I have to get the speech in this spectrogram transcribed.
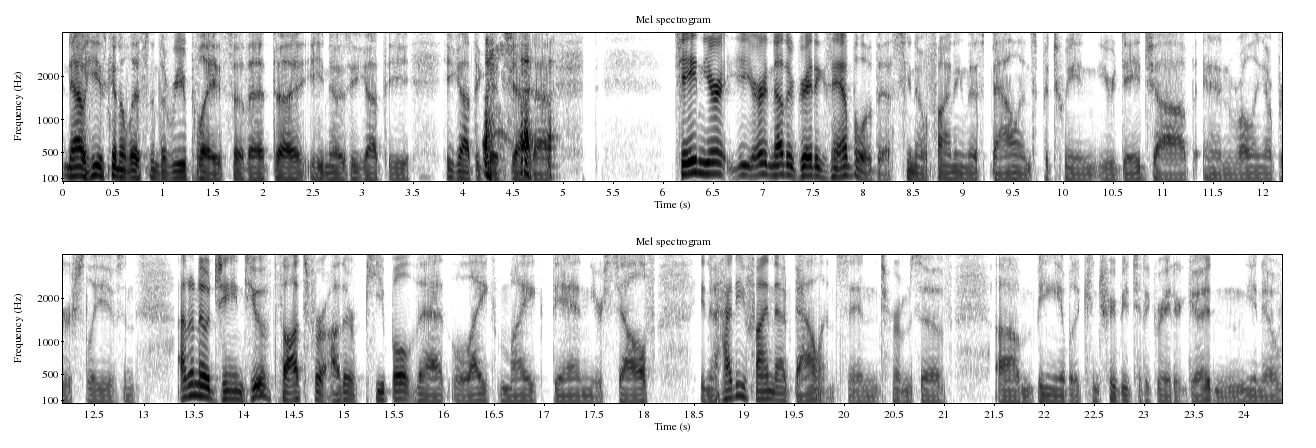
now he's gonna listen to the replay so that uh, he knows he got the he got the good shout out. Jane, you're you're another great example of this. You know, finding this balance between your day job and rolling up your sleeves. And I don't know, Jane, do you have thoughts for other people that like Mike, Dan, yourself? You know, how do you find that balance in terms of um, being able to contribute to the greater good and you know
